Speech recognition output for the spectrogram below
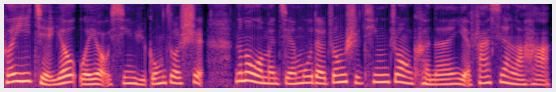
何以解忧，唯有心语工作室。那么，我们节目的忠实听众可能也发现了哈，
